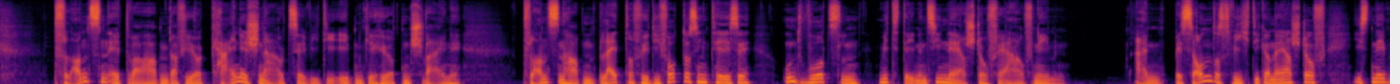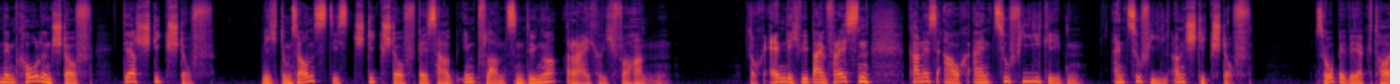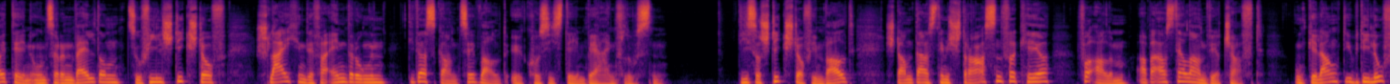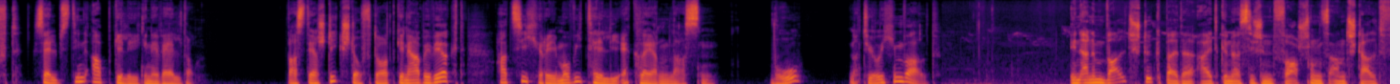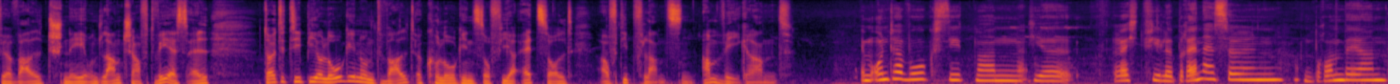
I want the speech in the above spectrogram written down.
Pflanzen etwa haben dafür keine Schnauze wie die eben gehörten Schweine. Pflanzen haben Blätter für die Photosynthese und Wurzeln, mit denen sie Nährstoffe aufnehmen. Ein besonders wichtiger Nährstoff ist neben dem Kohlenstoff der Stickstoff. Nicht umsonst ist Stickstoff deshalb im Pflanzendünger reichlich vorhanden. Doch ähnlich wie beim Fressen kann es auch ein zu viel geben, ein zu viel an Stickstoff. So bewirkt heute in unseren Wäldern zu viel Stickstoff schleichende Veränderungen, die das ganze Waldökosystem beeinflussen. Dieser Stickstoff im Wald stammt aus dem Straßenverkehr, vor allem aber aus der Landwirtschaft und gelangt über die Luft selbst in abgelegene Wälder. Was der Stickstoff dort genau bewirkt, hat sich Remo Vitelli erklären lassen. Wo? Natürlich im Wald. In einem Waldstück bei der Eidgenössischen Forschungsanstalt für Wald, Schnee und Landschaft WSL deutet die Biologin und Waldökologin Sophia Etzold auf die Pflanzen am Wegrand. Im Unterwuchs sieht man hier recht viele Brennnesseln und Brombeeren,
